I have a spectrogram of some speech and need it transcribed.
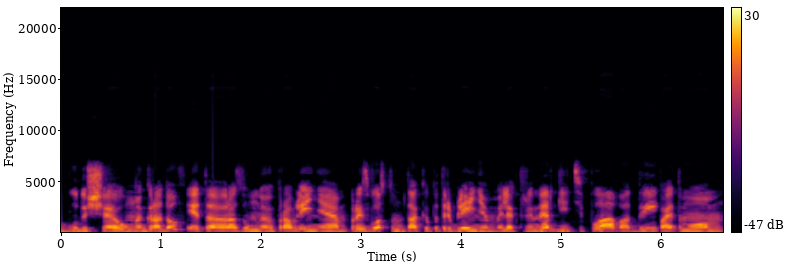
будущее умных городов – это разумное управление производством, так и потреблением электроэнергии, тепла, воды. Поэтому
